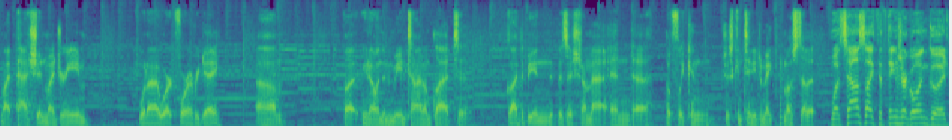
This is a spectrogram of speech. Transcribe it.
my passion, my dream, what I work for every day. Um, but you know, in the meantime, I'm glad to glad to be in the position I'm at, and uh, hopefully can just continue to make the most of it. Well, it sounds like that things are going good.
